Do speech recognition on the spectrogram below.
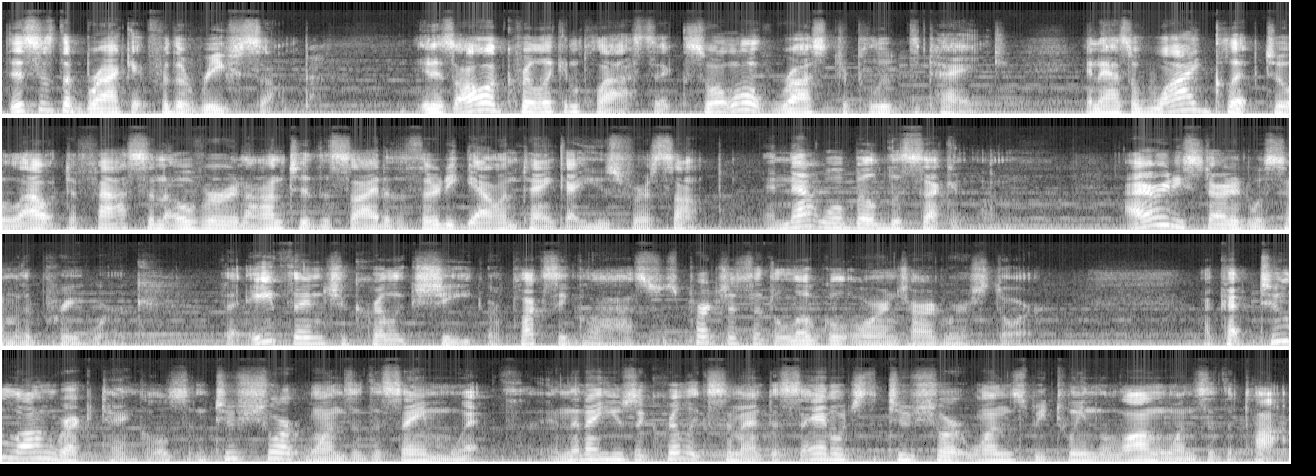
This is the bracket for the reef sump. It is all acrylic and plastic, so it won't rust or pollute the tank, and has a wide clip to allow it to fasten over and onto the side of the 30 gallon tank I use for a sump. And now we'll build the second one. I already started with some of the pre-work. The 8th inch acrylic sheet or plexiglass was purchased at the local Orange hardware store. I cut two long rectangles and two short ones of the same width, and then I use acrylic cement to sandwich the two short ones between the long ones at the top.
